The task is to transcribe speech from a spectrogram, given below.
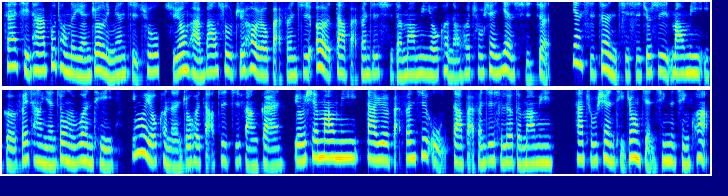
在其他不同的研究里面指出，使用环孢素之后，有百分之二到百分之十的猫咪有可能会出现厌食症。厌食症其实就是猫咪一个非常严重的问题。因为有可能就会导致脂肪肝，有一些猫咪，大约百分之五到百分之十六的猫咪，它出现体重减轻的情况。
